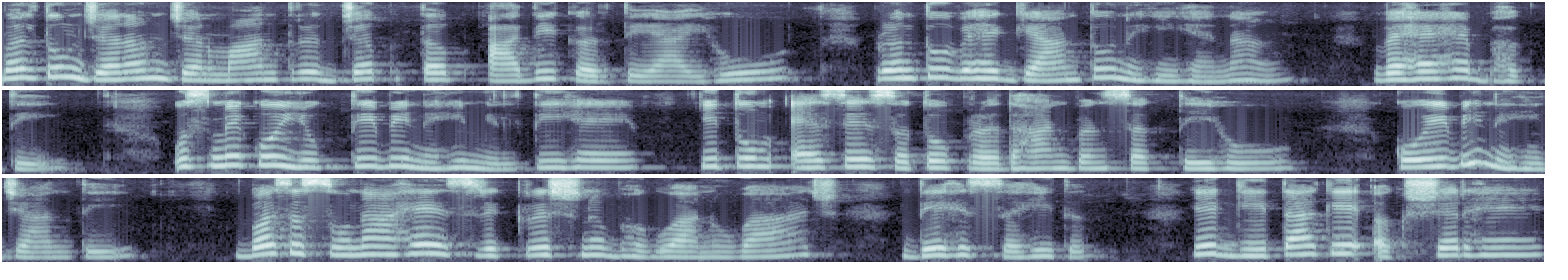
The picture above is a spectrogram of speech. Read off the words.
भल तुम जन्म जन्मांतर जप तप आदि करते आए हो, परंतु वह ज्ञान तो नहीं है ना? वह है भक्ति। उसमें कोई युक्ति भी नहीं मिलती है कि तुम ऐसे सतो प्रधान बन सकते हो। कोई भी नहीं जानती। बस सुना है श्री कृष्ण भगवानुवाच, देह सहित ये गीता के अक्षर हैं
